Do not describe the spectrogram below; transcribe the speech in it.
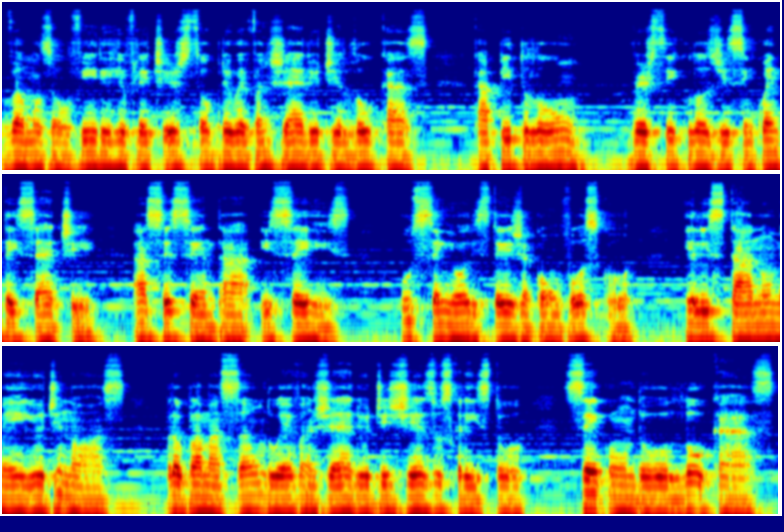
Vamos ouvir e refletir sobre o Evangelho de Lucas, capítulo 1, versículos de 57 a 66. O Senhor esteja convosco, Ele está no meio de nós Proclamação do Evangelho de Jesus Cristo, segundo Lucas.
